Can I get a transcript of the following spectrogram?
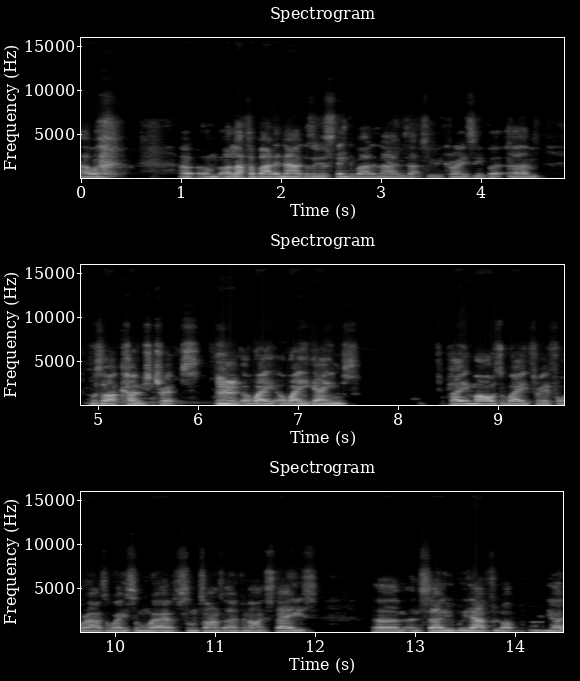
our I, I laugh about it now because I just think about it now. It was absolutely crazy. But um, was our coach trips away away games, playing miles away, three or four hours away somewhere, sometimes overnight stays. Um, and so we'd have lot, you know,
